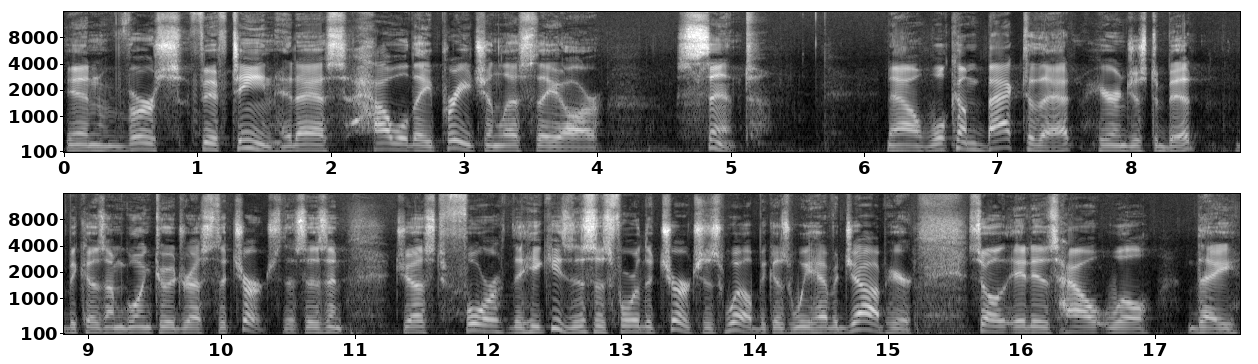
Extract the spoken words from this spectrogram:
In verse 15, it asks, "How will they preach unless they are sent?" Now, we'll come back to that here in just a bit because I'm going to address the church. This isn't just for the Hikis, this is for the church as well because we have a job here. So it is how will they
